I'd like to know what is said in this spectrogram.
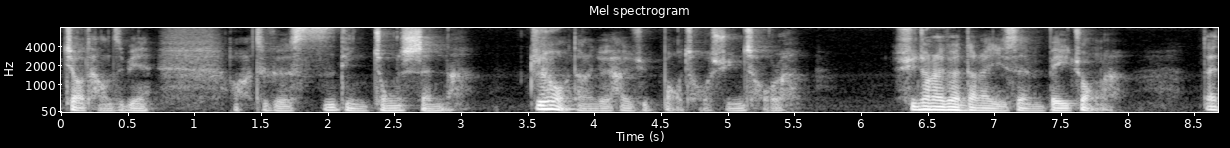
教堂这边啊，这个私定终身啊。之后当然就他就去报仇寻仇了，寻仇那段当然也是很悲壮啊。但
